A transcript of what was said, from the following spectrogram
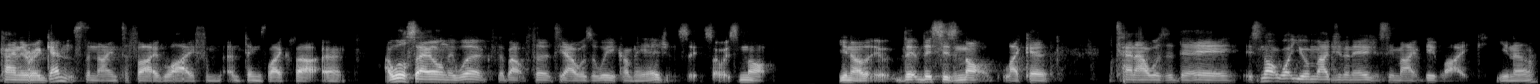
kind of are against the nine to five life and, and things like that. Uh, I will say I only work about 30 hours a week on the agency. So it's not, you know, th- this is not like a 10 hours a day. It's not what you imagine an agency might be like, you know,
